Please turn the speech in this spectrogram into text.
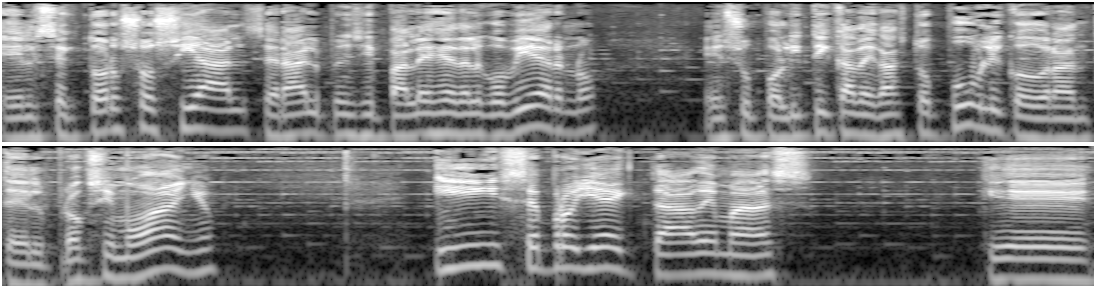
el sector social será el principal eje del gobierno en su política de gasto público durante el próximo año y se proyecta además que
